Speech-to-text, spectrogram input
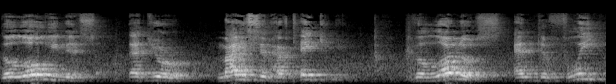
the lowliness that your maisim have taken you, the lonus, and to flee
